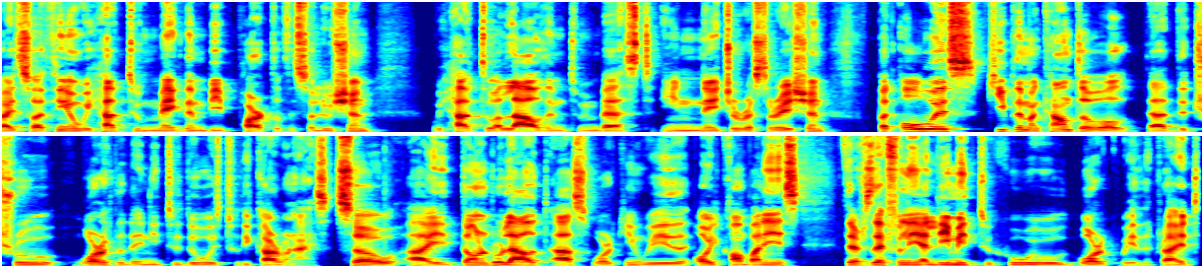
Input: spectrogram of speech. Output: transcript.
right? So I think we have to make them be part of the solution. We have to allow them to invest in nature restoration, but always keep them accountable that the true work that they need to do is to decarbonize. So I don't rule out us working with oil companies. There's definitely a limit to who we will work with, right?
